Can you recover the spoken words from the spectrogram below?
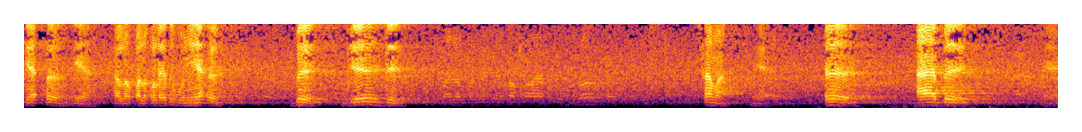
Ya, e, ya. Kalau qalqalah itu bunyinya e. B, J, D. Sama, ya. E, A, B. Ya.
